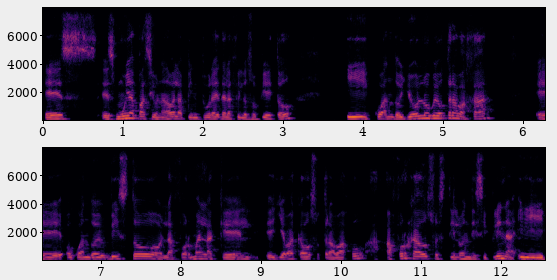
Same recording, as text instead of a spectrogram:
es, es, muy apasionado de la pintura y de la filosofía y todo. Y cuando yo lo veo trabajar eh, o cuando he visto la forma en la que él lleva a cabo su trabajo, ha, forjado su estilo en disciplina. Y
